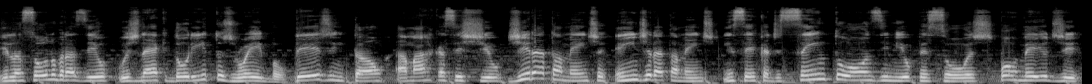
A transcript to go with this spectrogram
e lançou no Brasil o snack Doritos Rainbow. Desde então, a marca assistiu diretamente e indiretamente em cerca de 111 mil pessoas por meio de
